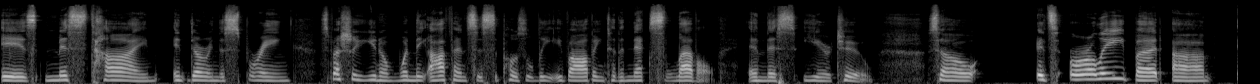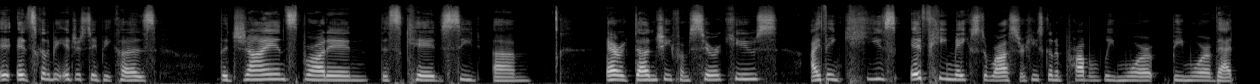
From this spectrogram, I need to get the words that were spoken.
is miss time in, during the spring, especially, you know, when the offense is supposedly evolving to the next level in this year, too. So it's early, but um, it, it's going to be interesting because the Giants brought in this kid, C, um, Eric Dungey from Syracuse. I think he's if he makes the roster, he's going to probably more be more of that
